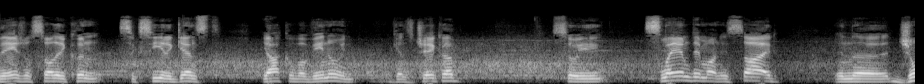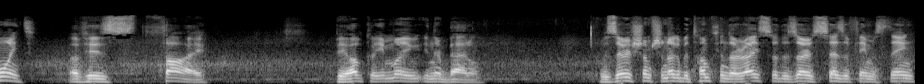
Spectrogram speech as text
the angel saw that he couldn't succeed against Yaakov Avinu, against Jacob. So he slammed him on his side in the joint of his thigh in their battle. The Zar says a famous thing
